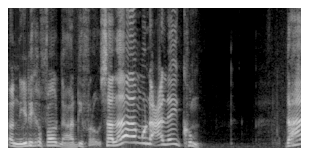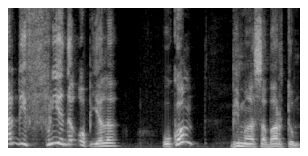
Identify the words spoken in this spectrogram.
in hierdie geval daardie vrou, salamun alaykum. Daardie vrede op julle. Hoekom? Bima sabartum.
